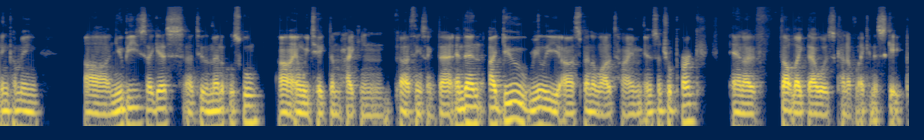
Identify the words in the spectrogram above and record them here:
incoming uh, newbies, I guess, uh, to the medical school. Uh, and we take them hiking, uh, things like that. And then I do really uh, spend a lot of time in Central Park, and I've felt like that was kind of like an escape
